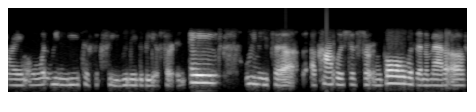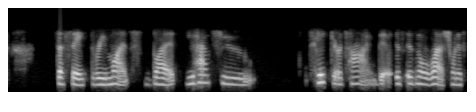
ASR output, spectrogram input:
frame on when we need to succeed. We need to be a certain age. We need to accomplish this certain goal within a matter of, let's say, three months. But you have to take your time. There is, no rush. When it's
